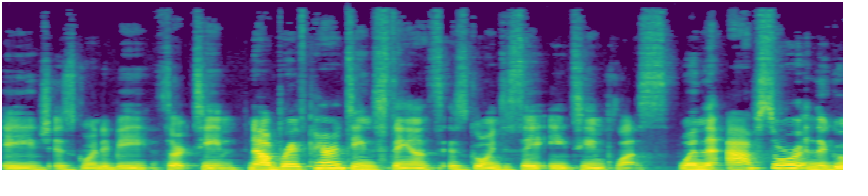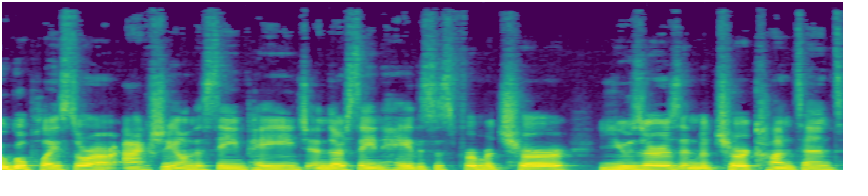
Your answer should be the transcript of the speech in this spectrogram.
age is going to be 13. Now, Brave Parenting stance is going to say 18 plus. When the App Store and the Google Play Store are actually on the same page and they're saying, hey, this is for mature users and mature content,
